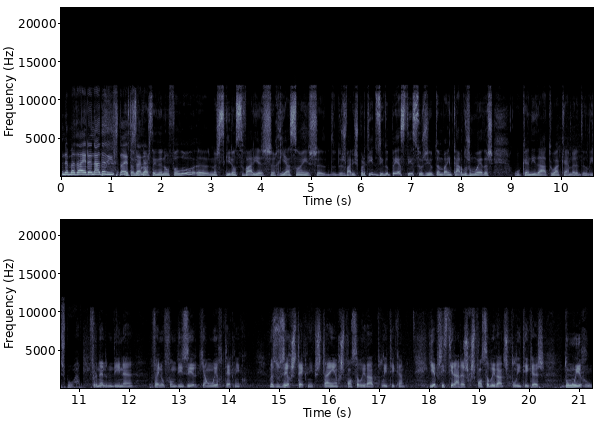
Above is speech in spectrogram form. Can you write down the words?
na Madeira nada disso, não é, António Susana? Costa ainda não falou, eh, mas seguiram-se várias reações eh, dos vários partidos e do PSD surgiu também Carlos Moedas, o candidato à Câmara de Lisboa. Fernando Medina vem no fundo dizer que há um erro técnico, mas os erros técnicos têm responsabilidade política. E é preciso tirar as responsabilidades políticas de um erro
